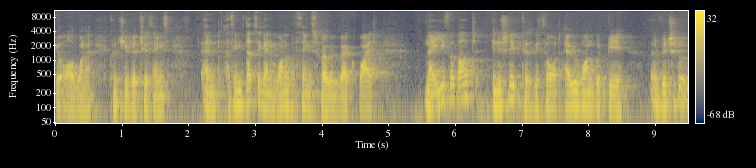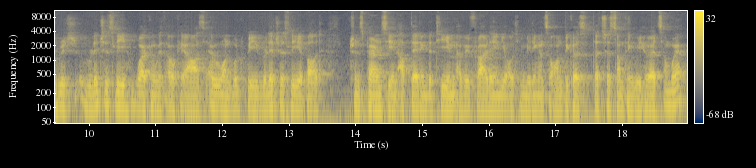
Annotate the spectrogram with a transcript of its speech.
you all want to contribute to things. And I think that's again one of the things where we were quite naive about initially because we thought everyone would be religiously working with OKRs, everyone would be religiously about transparency and updating the team every Friday in the all team meeting and so on because that's just something we heard somewhere.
